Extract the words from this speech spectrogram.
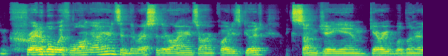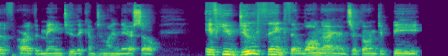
incredible with long irons, and the rest of their irons aren't quite as good. Like Sung Im, Gary Woodland are the, are the main two that come to mind there. So if you do think that long irons are going to be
